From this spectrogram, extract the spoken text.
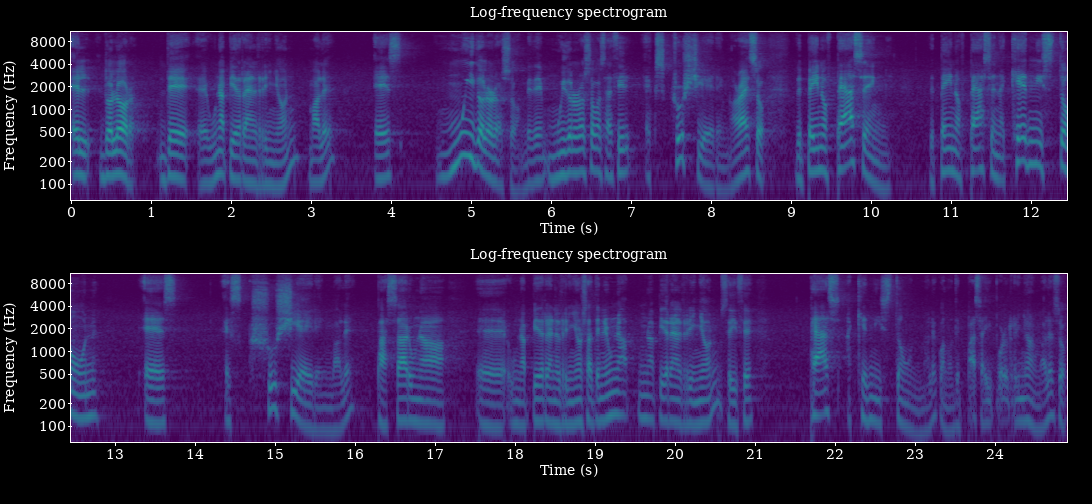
el dolor de eh, una piedra en el riñón, ¿vale? Es muy doloroso. En vez de muy doloroso vas a decir excruciating, all So, the pain of passing, the pain of passing a kidney stone es excruciating, ¿vale? Pasar una, eh, una piedra en el riñón, o sea, tener una, una, piedra en el riñón, se dice pass a kidney stone, ¿vale? Cuando te pasa ahí por el riñón, ¿vale? So,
